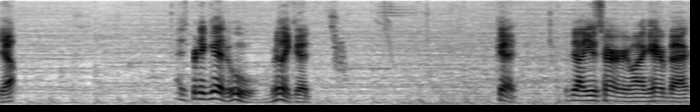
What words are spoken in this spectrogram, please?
Yep. That's pretty good. Ooh, really good. Good. Maybe I'll use her when I get her back.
